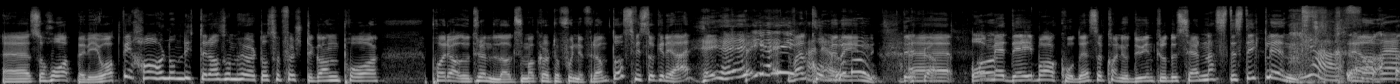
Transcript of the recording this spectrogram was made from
Eh, Så håper vi jo at vi har noen lyttere som hørte oss for første gang på, på Radio Trøndelag, som har klart å funnet fram til oss. Hvis dere er her, hei, hei! Velkommen Hallo. inn! Eh, og med det i bakhodet så kan jo du introdusere neste stikk, Linn. Ja, for eh,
